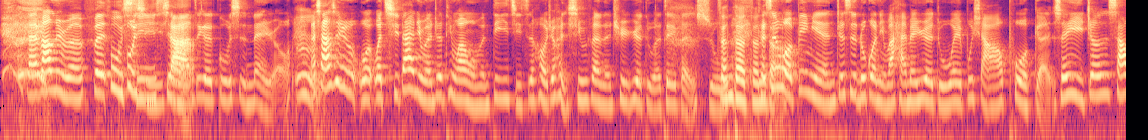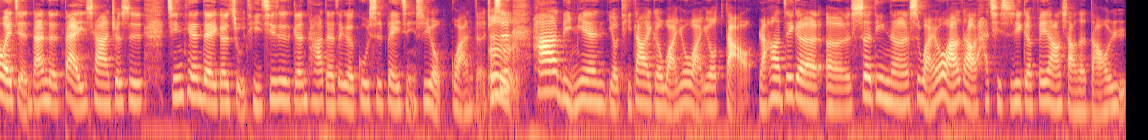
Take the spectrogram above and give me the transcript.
来帮你们分复习习一一下下这个故事内容。嗯那相信我，我期待你们就听完我们第一集之后，就很兴奋的去阅读了这本书。真的真的。可是我避免，就是如果你们还没阅读，我也不想要破梗，所以就是稍微简单的带一下，就是今天的一个主题，其实跟它的这个故事背景是有关的，就是嗯它里面有提到一个瓦尤瓦尤岛，然后这个呃设定呢是瓦尤瓦尤岛，它其实是一个非常小的岛屿，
